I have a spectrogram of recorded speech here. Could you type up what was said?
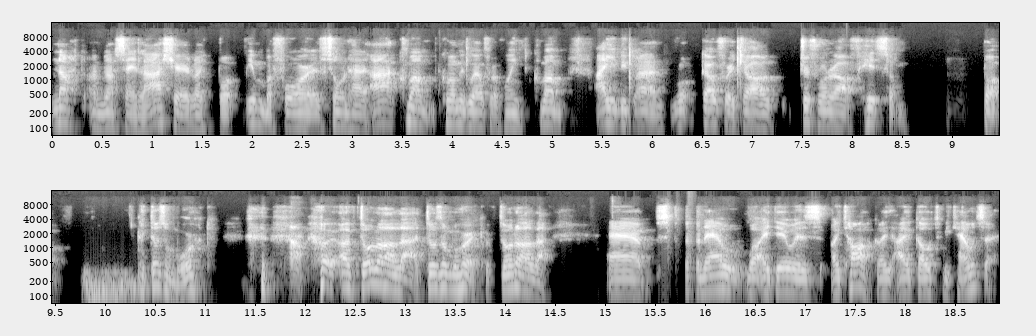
not I'm not saying last year, like, but even before, if someone had, ah, come on, come on, we go out for a point, come on, ah, you'd be grand, go for a jog, just run it off, hit some, but it doesn't work. No. I've done all that. It doesn't work. I've done all that. Um, so now what I do is I talk. I, I go to my counselor.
